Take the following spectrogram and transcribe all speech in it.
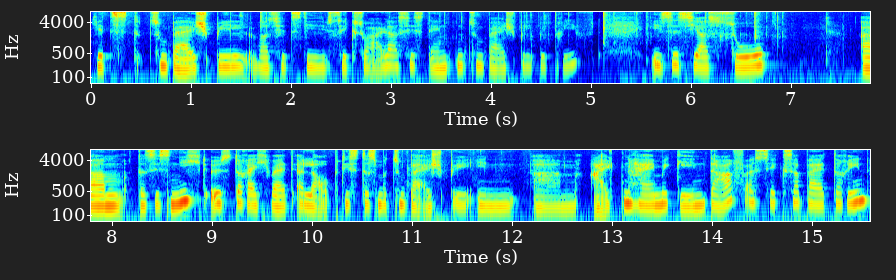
Jetzt zum Beispiel, was jetzt die Sexualassistenten zum Beispiel betrifft, ist es ja so, ähm, dass es nicht österreichweit erlaubt ist, dass man zum Beispiel in ähm, Altenheime gehen darf als Sexarbeiterin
